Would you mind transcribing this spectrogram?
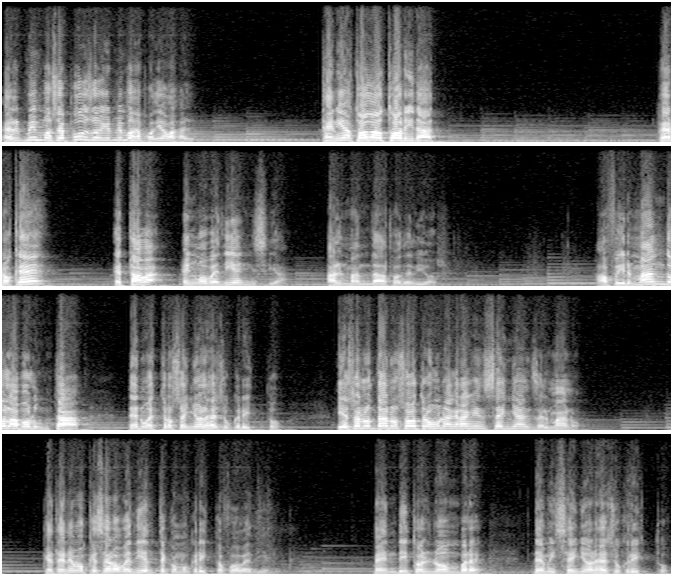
Él mismo se puso y él mismo se podía bajar. Tenía toda autoridad. Pero que estaba en obediencia al mandato de Dios. Afirmando la voluntad de nuestro Señor Jesucristo. Y eso nos da a nosotros una gran enseñanza, hermano que tenemos que ser obedientes como Cristo fue obediente. Bendito el nombre de mi Señor Jesucristo.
